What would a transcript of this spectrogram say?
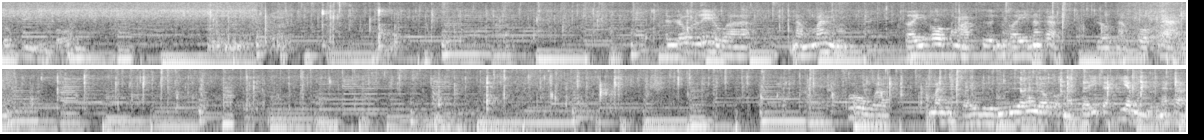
ทุกทีก่อน เราเรียกว่าน้ำมันไก่ออกมาเกินไปนะคะเราทำออกได้เพราะว่ามันไก่เหลืองเลื้องเราก็มาใส่กระเทียมอยู่นะคะ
